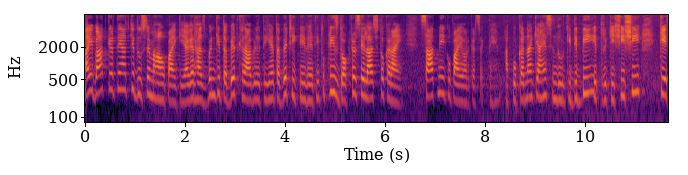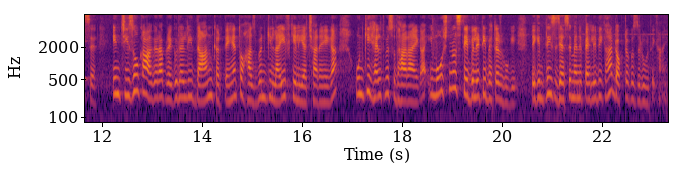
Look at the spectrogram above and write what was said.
आइए बात करते हैं आज के दूसरे महा उपाय की। अगर हस्बैंड की तबीयत खराब रहती है, तबीयत ठीक नहीं रहती तो प्लीज़ डॉक्टर से इलाज तो कराएँ। साथ में एक उपाय और कर सकते हैं। आपको करना क्या है? सिंदूर की डिब्बी, इत्र की शीशी, केसर। इन चीज़ों का अगर आप रेगुलरली दान करते हैं तो हस्बैंड की लाइफ के लिए अच्छा रहेगा। उनकी हेल्थ में सुधार आएगा। इमोशनल स्टेबिलिटी बेटर होगी। लेकिन प्लीज़ जैसे मैंने पहले भी कहा डॉक्टर को ज़रूर दिखाएँ।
